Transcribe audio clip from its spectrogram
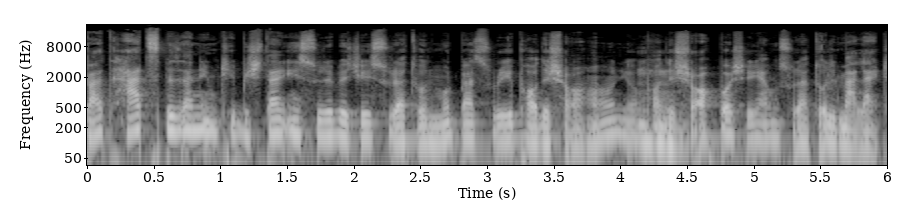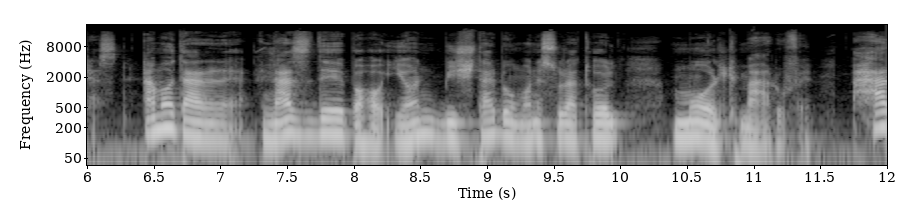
بعد حدس بزنیم که بیشتر این سوره به جای سورت الملک بعد سوره پادشاهان یا پادشاه باشه یا همون سورت الملک است اما در نزد بهاییان بیشتر به عنوان سورت الملک معروفه. هر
